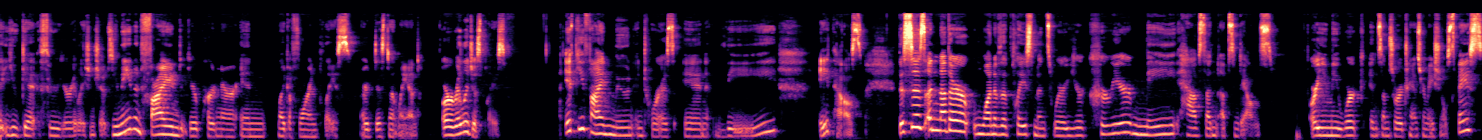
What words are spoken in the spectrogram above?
that you get through your relationships. You may even find your partner in like a foreign place or distant land or a religious place. If you find Moon in Taurus in the eighth house, this is another one of the placements where your career may have sudden ups and downs, or you may work in some sort of transformational space.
